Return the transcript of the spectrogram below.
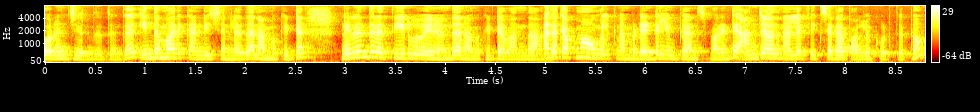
குறைஞ்சிருந்ததுங்க. இந்த மாதிரி கண்டிஷனில் தான் நம்மக்கிட்ட நிரந்தர தீர்வு வேணும் தான் நம்மக்கிட்ட வந்தாங்க. அதுக்கப்புறமா அவங்களுக்கு நம்ம டென்டல் இம்ப்ளான்ஸ் பண்ணிட்டு அஞ்சாவது நாளில் ஃபிக்ஸடாக பல்லு கொடுத்துட்டோம்.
